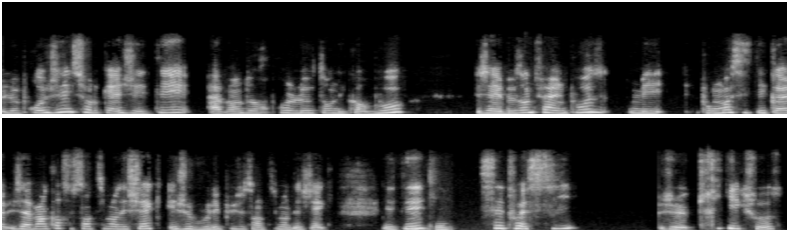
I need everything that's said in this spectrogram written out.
le projet sur lequel j'étais avant de reprendre le temps des corbeaux, j'avais besoin de faire une pause, mais pour moi, c'était quand même, j'avais encore ce sentiment d'échec et je voulais plus ce sentiment d'échec. C'était cette fois-ci, je crie quelque chose,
